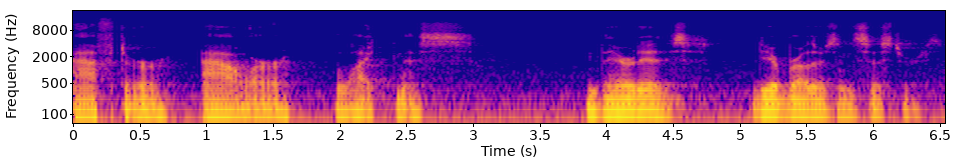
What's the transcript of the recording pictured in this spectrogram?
after our likeness. And there it is, dear brothers and sisters.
